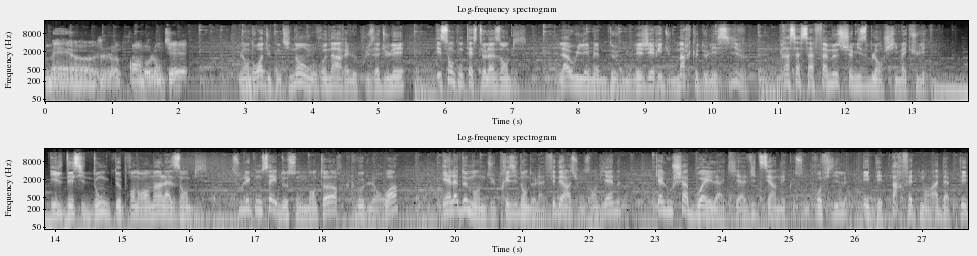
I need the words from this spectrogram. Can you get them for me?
Mais je le prends volontiers. L'endroit du continent où Renard est le plus adulé est sans conteste la Zambie là où il est même devenu l'égérie d'une marque de lessive grâce à sa fameuse chemise blanche immaculée. Il décide donc de prendre en main la Zambie, sous les conseils de son mentor Claude Leroy, et à la demande du président de la fédération zambienne, Kalusha Bwaila, qui a vite cerné que son profil était parfaitement adapté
